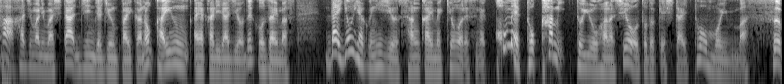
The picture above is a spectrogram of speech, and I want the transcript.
さあ、始まりました。神社巡拝家の開運あやかりラジオでございます。第423回目、今日はですね、米と神というお話をお届けしたいと思います。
